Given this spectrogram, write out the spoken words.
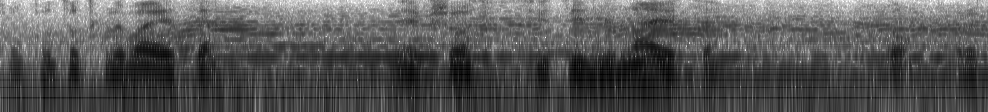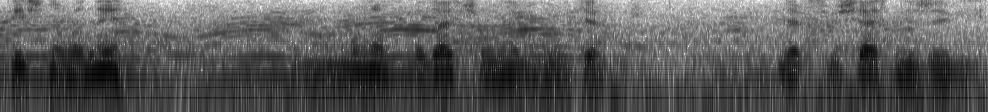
Що тут відкривається, якщо світи з'єднаються, то практично вони, ну, можна сказати, що вони будуть як, як сучасні живі.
